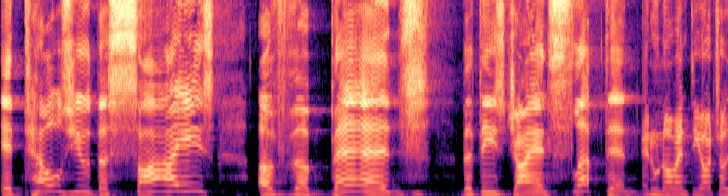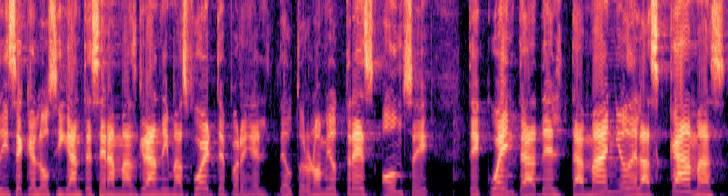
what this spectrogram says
it tells you the size of the beds that these giants slept in. En 1.28 dice que los gigantes eran más grandes y más fuertes, pero en el Deuteronomio 3.11 te cuenta del tamaño de las camas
